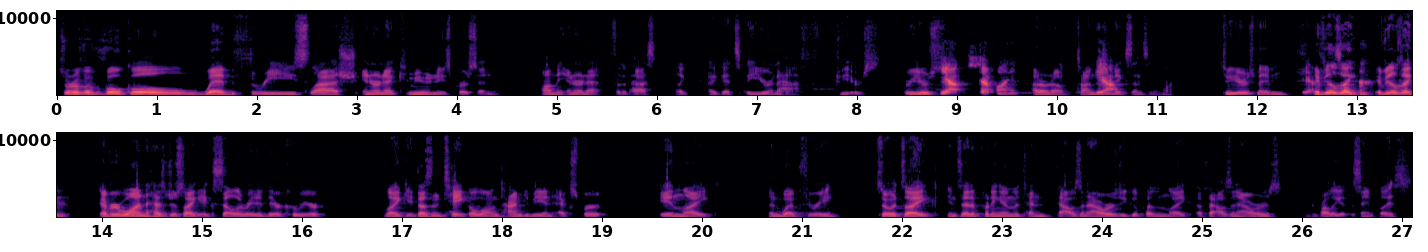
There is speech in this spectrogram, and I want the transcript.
sort of a vocal web three slash internet communities person on the internet for the past like I guess a year and a half, two years, three years. Yeah, definitely. I don't know. Time doesn't yeah. make sense anymore. Two years maybe. Yeah. It feels like it feels like everyone has just like accelerated their career. Like it doesn't take a long time to be an expert in like in web three. So it's like instead of putting in the ten thousand hours, you could put in like a thousand hours and probably get the same place.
